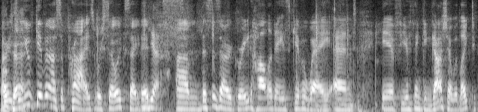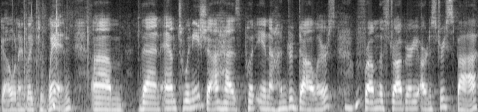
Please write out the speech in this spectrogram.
All right, Okay. so you've given us a prize. We're so excited. Yes. Um, this is our Great Holidays giveaway, and if you're thinking, gosh, I would like to go and I'd like to win, um, then Antoinisha has put in $100 from the Strawberry Artistry Spa,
